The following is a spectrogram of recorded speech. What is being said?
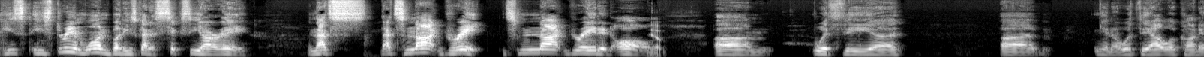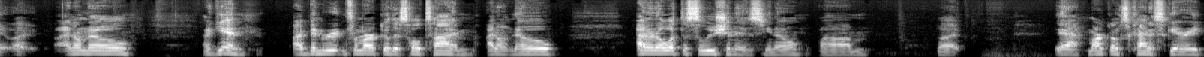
he's he's three and one, but he's got a six ERA, and that's that's not great. It's not great at all. Yep. Um, with the uh, uh, you know, with the outlook on it, I, I don't know. Again, I've been rooting for Marco this whole time. I don't know. I don't know what the solution is. You know, um, but yeah, Marco's kind of scary.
